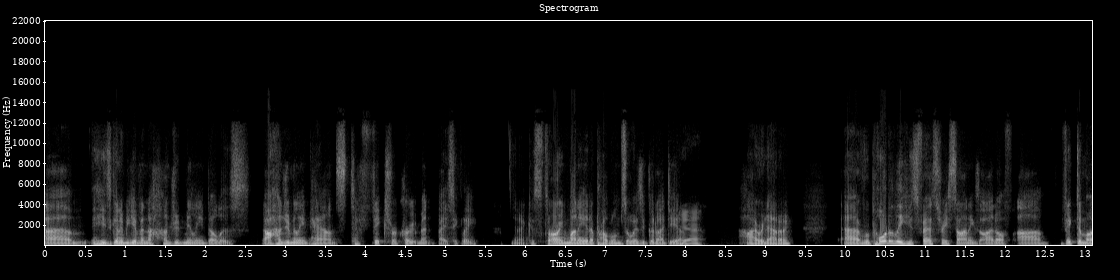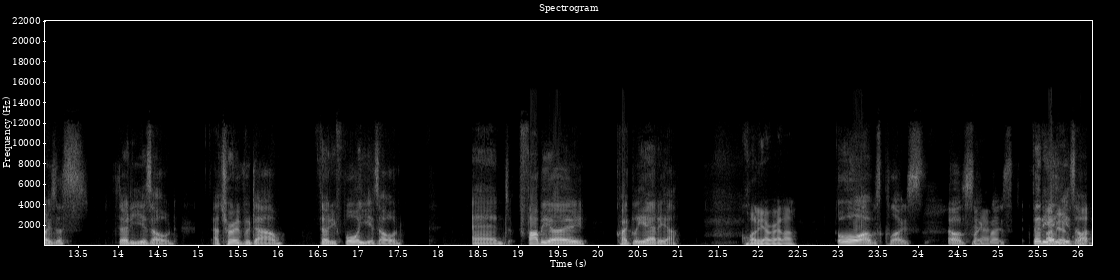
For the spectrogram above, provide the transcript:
Um, he's going to be given a hundred million dollars, a hundred million pounds to fix recruitment, basically. You know, because throwing money at a problem is always a good idea. Yeah. Hi, Ronaldo. Uh, reportedly, his first three signings eyed off are Victor Moses, 30 years old, Arturo Vidal, 34 years old, and Fabio Quagliarella. Quagliarella. Oh, I was close. I was so Yeah. close. 38 Fabio years Qua- old.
